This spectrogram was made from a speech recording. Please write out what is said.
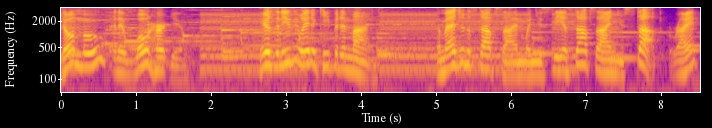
don't move and it won't hurt you. Here's an easy way to keep it in mind. Imagine a stop sign. When you see a stop sign, you stop, right?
